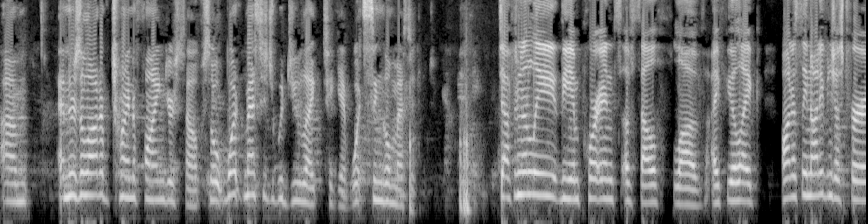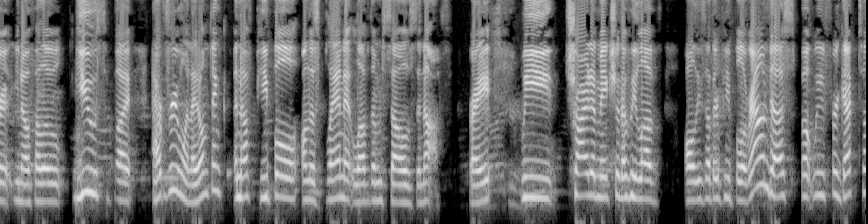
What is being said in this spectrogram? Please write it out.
um, and there's a lot of trying to find yourself. So what message would you like to give? What single message would you definitely the importance of self-love. I feel like honestly not even just for you know fellow youth but everyone. I don't think enough people on this planet love themselves enough right? We try to make sure that we love all these other people around us but we forget to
